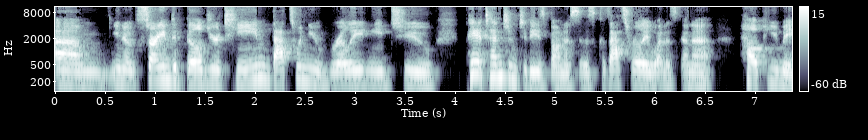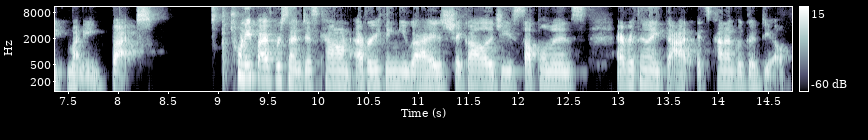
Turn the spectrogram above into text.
um, you know starting to build your team that's when you really need to pay attention to these bonuses because that's really what is going to help you make money. But 25% discount on everything you guys shakeology supplements everything like that it's kind of a good deal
